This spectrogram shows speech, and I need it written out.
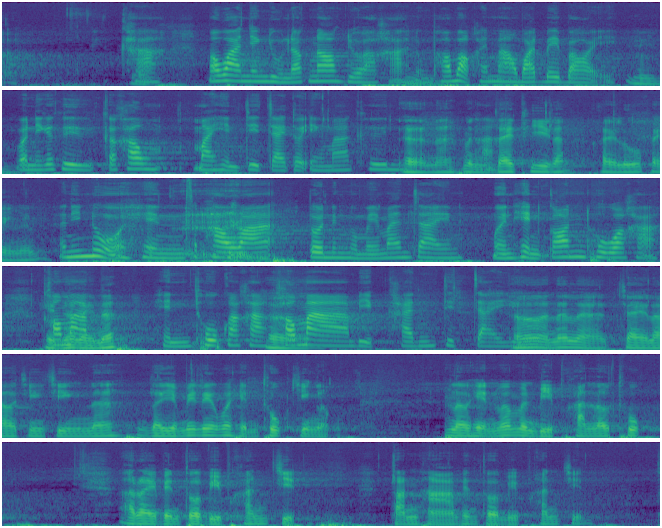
ค่ะ เมื่อวานยังอยู่นอกๆอยู่อะค่ะหลวงพ่อบอกให้มาวัดบ่อยอืมๆวันนี้ก็คือก็เข้ามาเห็นจิตใจตัวเองมากขึ้นเออนะมันค่ะได้ที่แล้วใครรู้ไปอย่างนั้น อันนี้หนูเห็นสภาวะตัวหนึ่งหนูไม่มั่นใจ เหมือนเห็นก้อนทุกข์อะค่ะเห็นอะไรนะเห็นทุกข์อะค่ะเออเขามาบีบคั้นจิตใจอยู่อ่านั่นแหละใจเราจริง ๆ นะเรายังไม่เรียกว่าเห็นทุกข์จริงหรอกเราเห็นว่ามันบีบคั้นแล้วทุกข์อะไรเป็นตัวบีบคั้นจิต ตัณหาเป็นตัวบีบคั้นจิต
